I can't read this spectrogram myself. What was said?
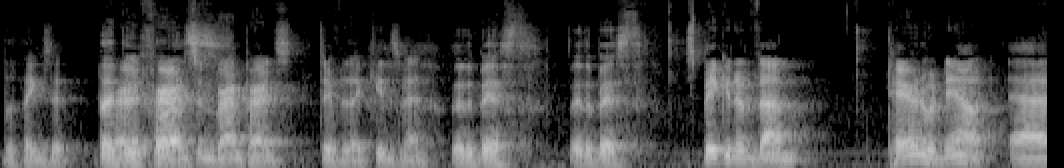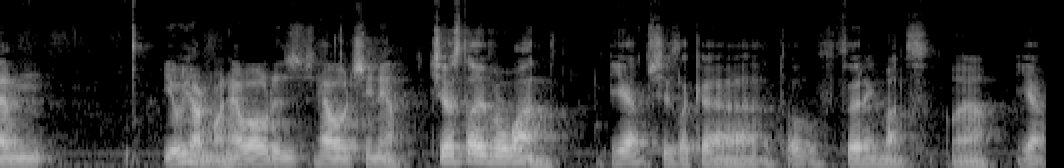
the things that They do for parents and grandparents do for their kids, man. They're the best. They're the best. Speaking of um, parenthood now, um, your young one, how old is how old is she now? Just over one. Yeah, she's like uh, 12, 13 months. Wow. Yeah.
